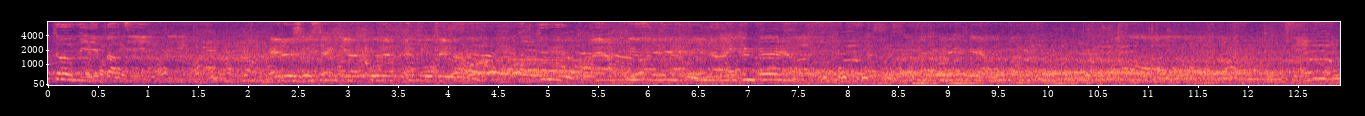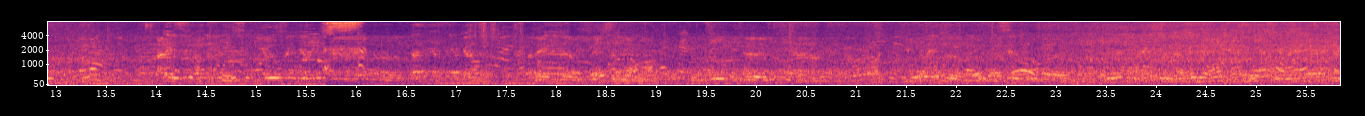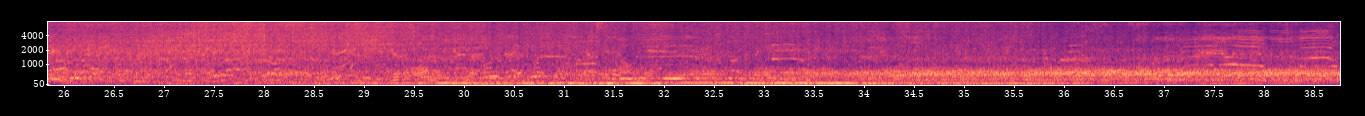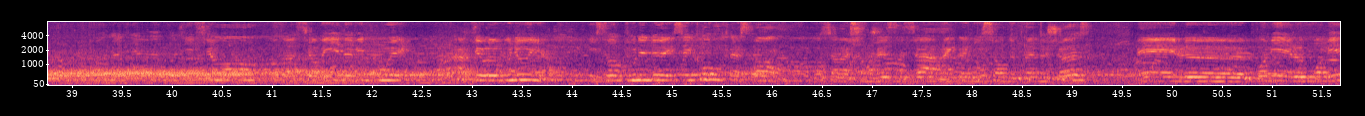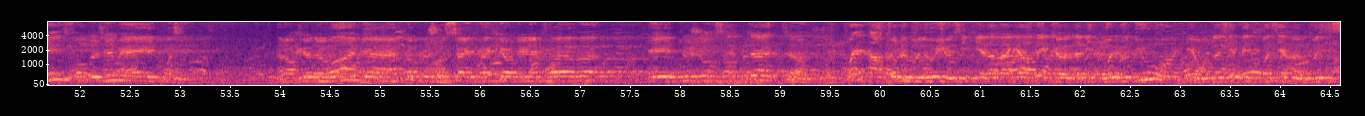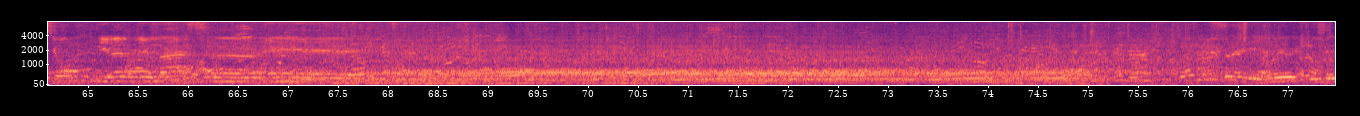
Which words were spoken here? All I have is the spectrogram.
top, il est parti. Et le Joseph qui a trouvé le plus bon départ. Arthur. Arthur, il la récupère. Allez, c'est parti pour ce qui est qui arrive. Daniel Foucault avec le de euh, cette En deuxième position, on va surveiller David Bouet, Arthur Le Boudouille. Ils sont aequo au classement. Bon, ça va changer ce soir avec l'addition de plein de choses. Mais le premier et le premier, ils sont deuxième et troisième. Alors que devant, eh bien, comme le Jossaille, vainqueur d'une épreuve, est toujours en tête. Ouais, Arthur Le Boudouille aussi qui est à la bagarre avec David Boileau hein, qui est en deuxième et troisième position. Euh, et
